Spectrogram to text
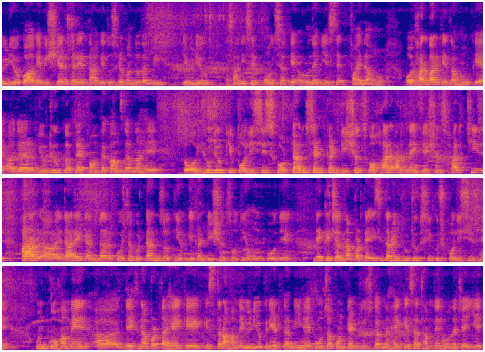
वीडियो को आगे भी शेयर करें ताकि दूसरे बंदों तक भी ये वीडियो आसानी से पहुँच सके और उन्हें भी इससे फ़ायदा हो। और हर बार कहता हूँ कि अगर यूट्यूब का प्लेटफॉर्म पे काम करना है तो यूट्यूब की पॉलिसीज़ को टर्म्स एंड कंडीशंस को, हर ऑर्गेनाइजेशन हर चीज़, हर इदारे के अंदर कुछ ना कुछ टर्म्स होती हैं, उनकी कंडीशंस होती हैं, उनको देख देख के चलना पड़ता है। इसी तरह यूट्यूब की कुछ पॉलिसीज़ हैं। उनको हमें देखना पड़ता है कि किस तरह हमने वीडियो क्रिएट करनी है कौन सा कंटेंट यूज़ करना है, कैसा थंबनेल होना चाहिए,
